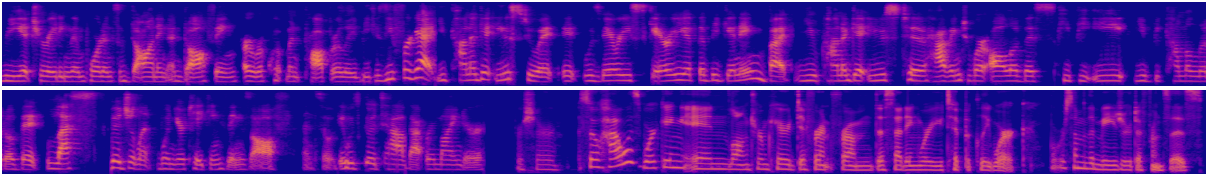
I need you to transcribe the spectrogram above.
reiterating the importance of donning and doffing our equipment properly because you forget, you kind of get used to it. It was very scary at the beginning, but you kind of get used to having to wear all of this PPE. You become a little bit less vigilant when you're taking things off. And so it was good to have that reminder. For sure. So, how was working in long term care different from the setting where you typically work? What were some of the major differences?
